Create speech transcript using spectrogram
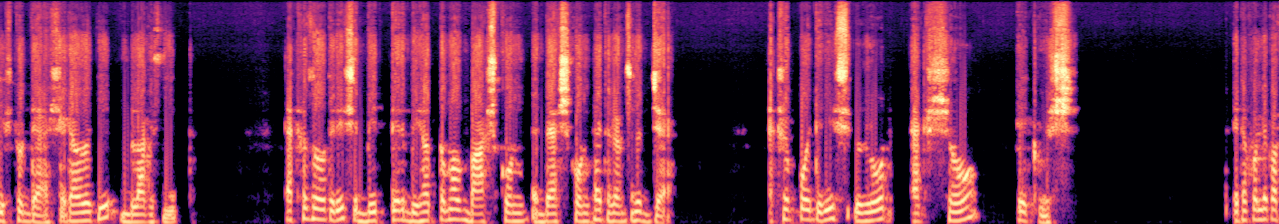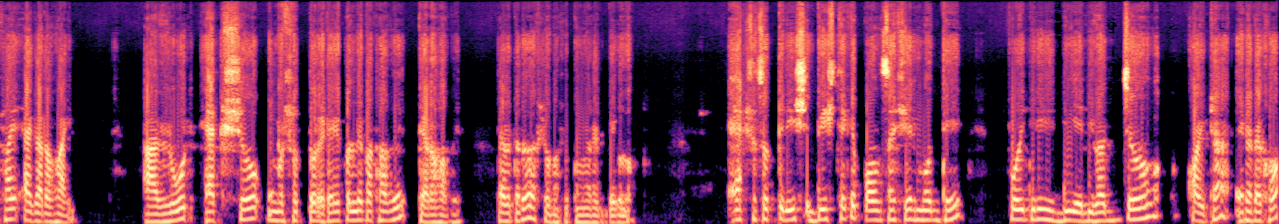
ইস টু ড্যাশ এটা হলো কি? ব্ল্যাক স্মিথ একশো চৌত্রিশ বৃত্তের বৃহত্তম বাস কোন ব্যাস কোনটা এটা হচ্ছে জ্যা। একশো পঁয়ত্রিশ রোড একশো একুশ। এটা করলে কথা হয়? এগারো হয়। আর রুট একশো উনসত্তর, এটাকে করলে কথা হবে? তেরো হবে। তেরো তেরো, একশো উনসত্তর মনে রাখবে এগুলো একশো ছত্রিশ বিশ থেকে পঞ্চাশের মধ্যে পঁয়ত্রিশ দিয়ে বিভাজ্য কয়টা? এটা দেখো।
